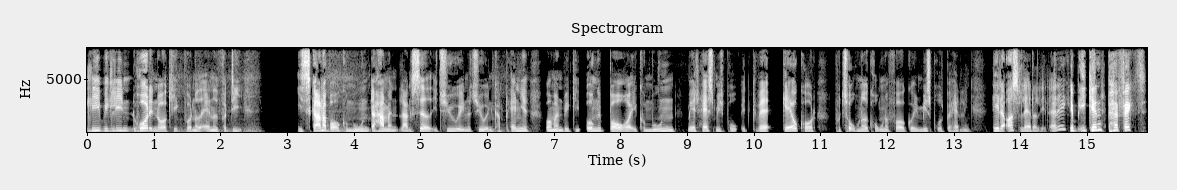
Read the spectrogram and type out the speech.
lige, vi kan lige hurtigt nå at kigge på noget andet, fordi i Skanderborg Kommune, der har man lanceret i 2021 en kampagne, hvor man vil give unge borgere i kommunen med et hashmisbrug et gavekort på 200 kroner for at gå i misbrugsbehandling. Det er da også latterligt, er det ikke? Jamen, igen, perfekt.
